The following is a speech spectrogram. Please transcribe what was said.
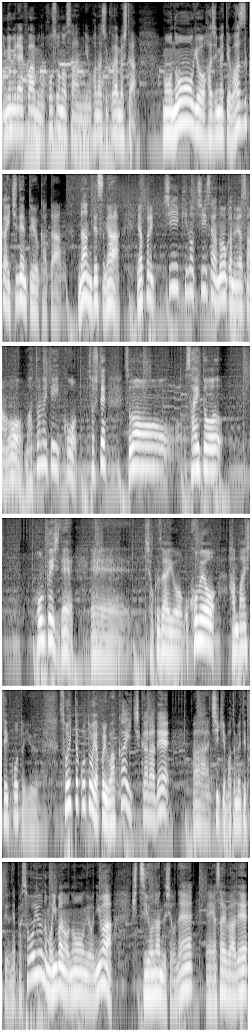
夢未来ファームの細野さんにお話を伺いましたもう農業を始めてわずか1年という方なんですがやっぱり地域の小さな農家の皆さんをまとめていこう。そしてそのサイトホームページで、えー、食材をお米を販売していこうというそういったことをやっぱり若い力であ地域をまとめていくというねやっぱそういうのも今の農業には必要なんでしょうね、えー、野菜バーで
